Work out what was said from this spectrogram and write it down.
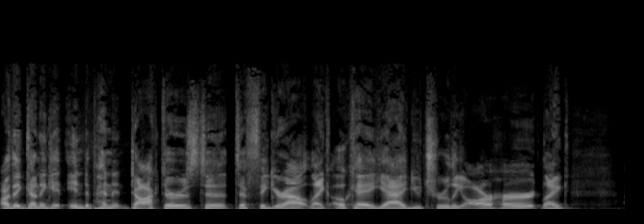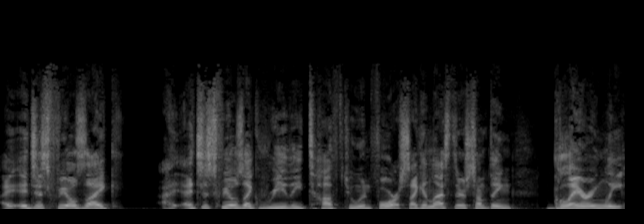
Are they going to get independent doctors to to figure out like, okay, yeah, you truly are hurt? Like, I, it just feels like I, it just feels like really tough to enforce. Like, unless there's something glaringly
